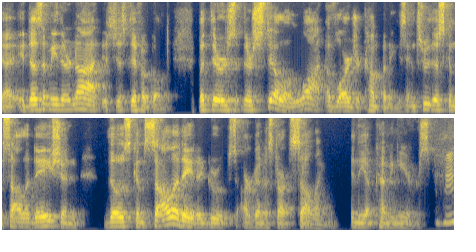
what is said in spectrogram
uh, it doesn't mean they're not it's just difficult but there's there's still a lot of larger companies and through this consolidation those consolidated groups are going to start selling in the upcoming years. Mm-hmm.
